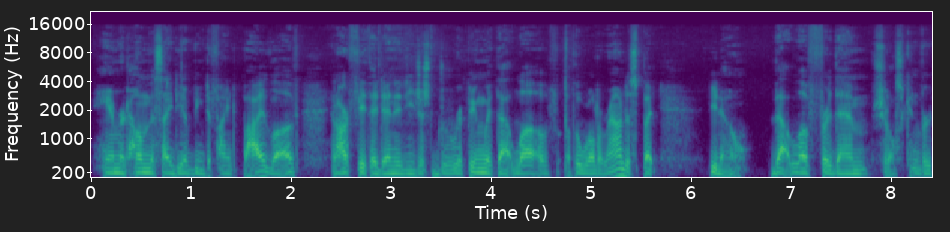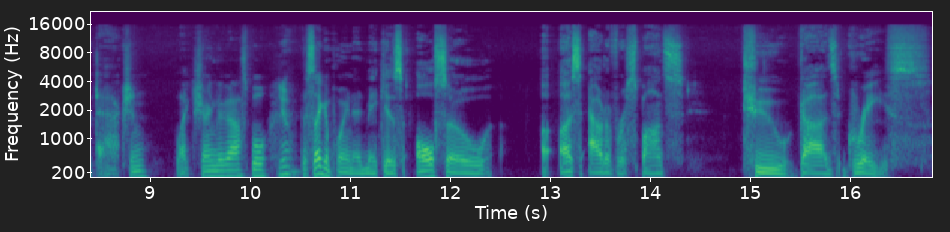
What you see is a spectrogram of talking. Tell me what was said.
hammered home this idea of being defined by love and our faith identity just dripping with that love of the world around us. But you know that love for them should also convert to action like sharing the gospel. Yeah. the second point i'd make is also uh, us out of response to god's grace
